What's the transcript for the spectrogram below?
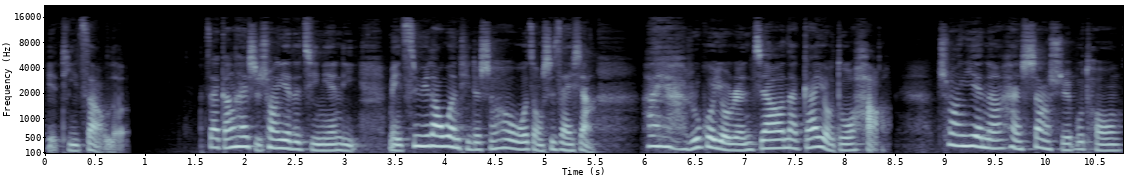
也提早了。在刚开始创业的几年里，每次遇到问题的时候，我总是在想：哎呀，如果有人教，那该有多好！创业呢，和上学不同，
